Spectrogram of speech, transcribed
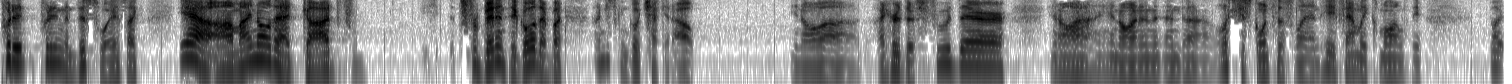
put it put it in this way, it's like, yeah, um, I know that God, for, it's forbidden to go there, but I'm just gonna go check it out. You know, uh, I heard there's food there. You know, you know, and, and uh, let's just go into this land. Hey, family, come along with me. But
